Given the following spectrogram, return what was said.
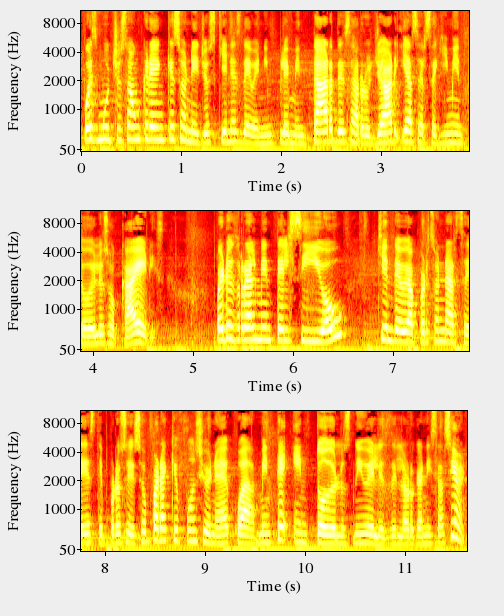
pues muchos aún creen que son ellos quienes deben implementar, desarrollar y hacer seguimiento de los OKRs, pero es realmente el CEO quien debe apersonarse de este proceso para que funcione adecuadamente en todos los niveles de la organización.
